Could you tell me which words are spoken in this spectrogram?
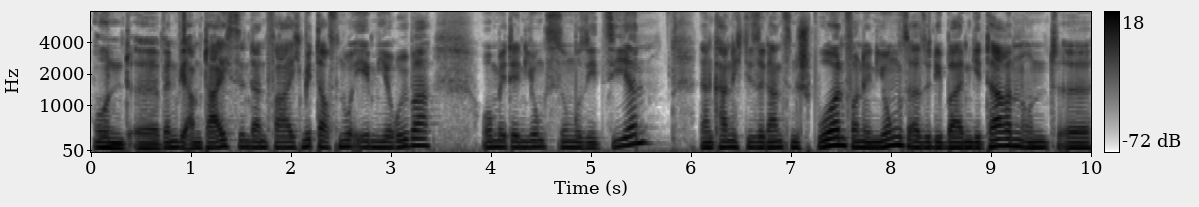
Und äh, wenn wir am Teich sind, dann fahre ich mittags nur eben hier rüber, um mit den Jungs zu musizieren. Dann kann ich diese ganzen Spuren von den Jungs, also die beiden Gitarren und äh,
